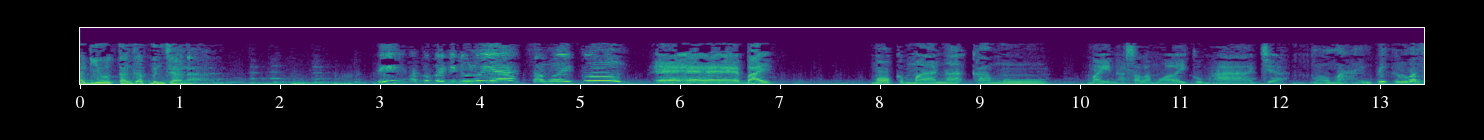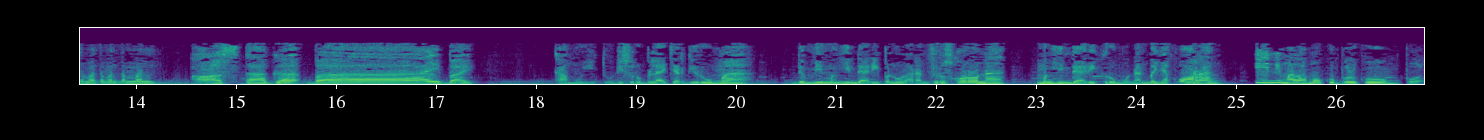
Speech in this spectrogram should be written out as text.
Radio Tanggap Bencana. Pi, aku pergi dulu ya. Assalamualaikum. Hehehe, bye. Mau ke mana kamu? Main assalamualaikum aja. Mau main Pi keluar sama teman-teman. Astaga, bye bye. Kamu itu disuruh belajar di rumah demi menghindari penularan virus corona, menghindari kerumunan banyak orang. Ini malah mau kumpul-kumpul.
